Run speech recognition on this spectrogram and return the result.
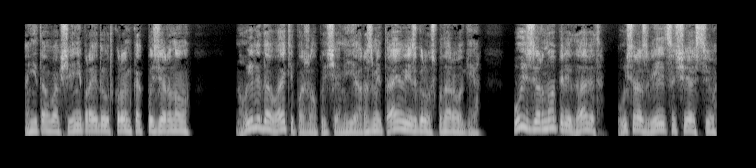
Они там вообще не пройдут, кроме как по зерну. Ну или давайте, пожал плечами я, разметаем весь груз по дороге. Пусть зерно передавят, пусть развеется частью.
